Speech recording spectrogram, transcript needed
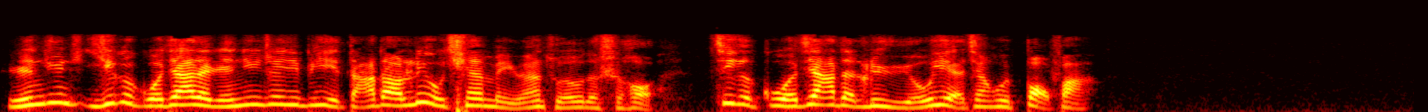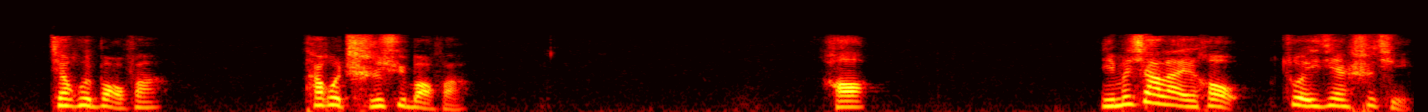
人均一个国家的人均 GDP 达到六千美元左右的时候，这个国家的旅游业将会爆发，将会爆发，它会持续爆发。好，你们下来以后做一件事情，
